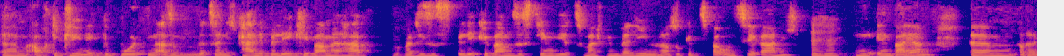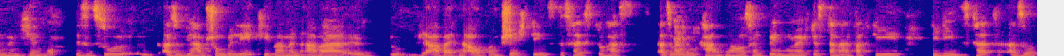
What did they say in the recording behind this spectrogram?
ähm, auch die Klinikgeburten, also jetzt wenn ich keine Beleghebamme habe, weil dieses Beleghebammensystem wie zum Beispiel in Berlin oder so gibt's bei uns hier gar nicht. Mhm. In, in, Bayern ähm, oder in München ist es so, also wir haben schon Beleghebammen, aber äh, wir arbeiten auch im Schichtdienst. Das heißt, du hast also wenn du im Krankenhaus entbinden möchtest, dann einfach die, die Dienst hat. Also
